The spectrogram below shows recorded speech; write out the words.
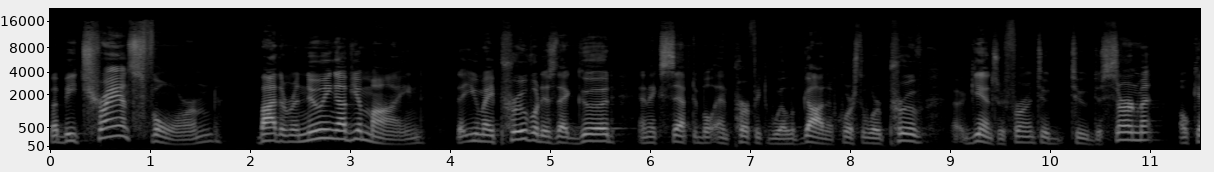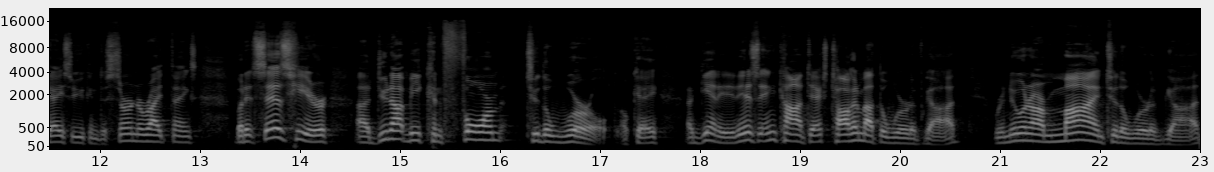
but be transformed by the renewing of your mind that you may prove what is that good and acceptable and perfect will of God. And of course, the word prove, again, is referring to, to discernment, okay? So you can discern the right things. But it says here, uh, do not be conformed to the world, okay? Again, it is in context talking about the Word of God, renewing our mind to the Word of God,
